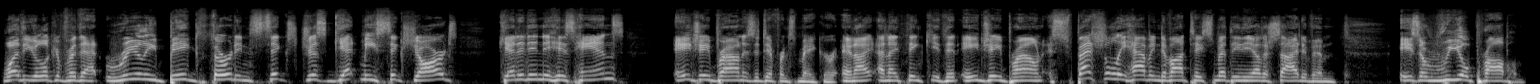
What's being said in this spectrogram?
whether you're looking for that really big third and six, just get me six yards, get it into his hands. AJ Brown is a difference maker, and I and I think that AJ Brown, especially having DeVonta Smith on the other side of him, is a real problem.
